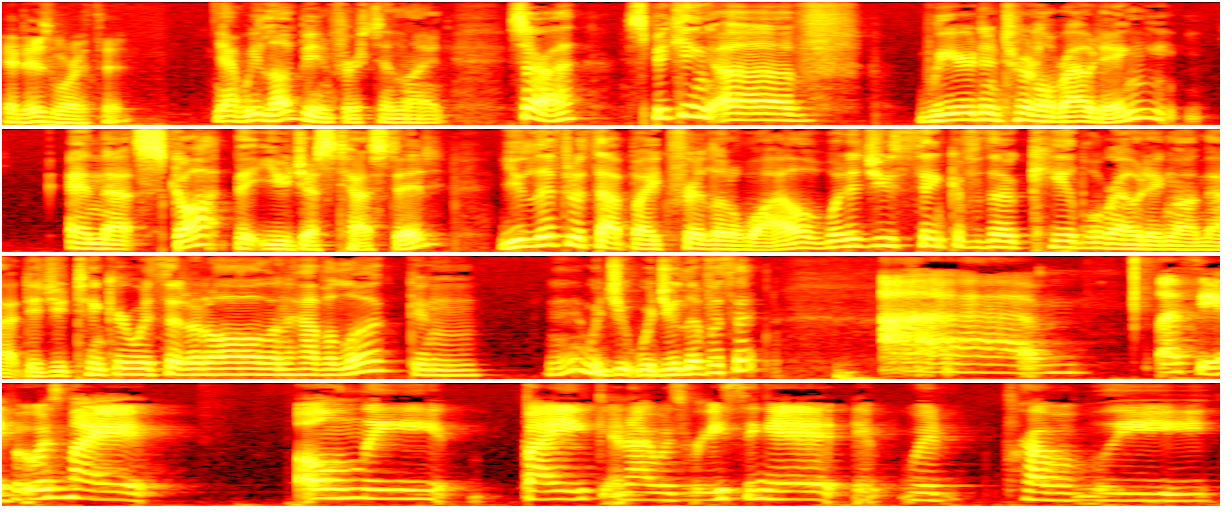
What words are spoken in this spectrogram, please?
it is worth it. Yeah, we love being first in line. Sarah, speaking of weird internal routing and that Scott that you just tested, you lived with that bike for a little while. What did you think of the cable routing on that? Did you tinker with it at all and have a look? And yeah, would you would you live with it? Um, let's see. If it was my only bike and I was racing it, it would probably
